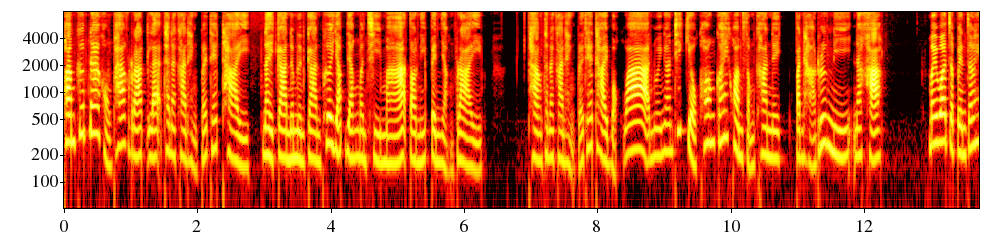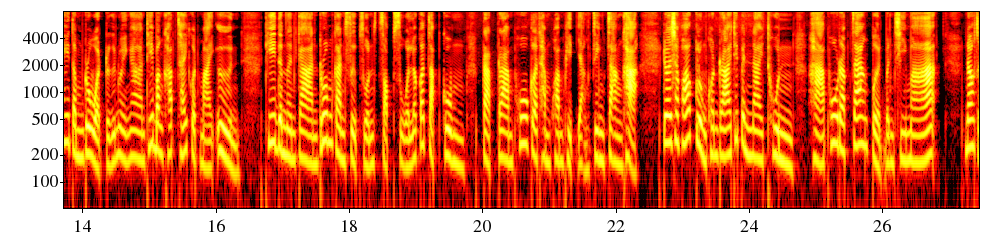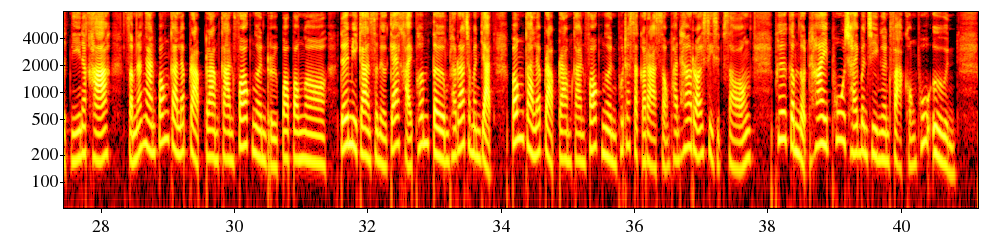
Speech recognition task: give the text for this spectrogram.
ความคืบหน้าของภาครัฐ และธนาคารแห่งประเทศไทย ในการดำเนินการเพื่อยับยั้งบัญชีม้าตอนนี้เป็นอย่างไร ทางธนาคารแห่งประเทศไทยบอกว่าหน่วยงานที่เกี่ยวข้องก็ให้ความสำคัญในปัญหาเรื่องนี้นะคะไม่ว่าจะเป็นเจ้าหน้าที่ตำรวจหรือหน่วยงานที่บังคับใช้กฎหมายอื่น ที่ดำเนินการร่วมกันสืบสวนสอบสวนแล้วก็จับกลุ่ม ปราบปรามผู้กระทำความผิดอย่างจริงจังค่ะ โดยเฉพาะกลุ่มคนร้ายที่เป็นนายทุน หาผู้รับจ้างเปิดบัญชีม้า นอกจากนี้นะคะสำนักงานป้องกันและปราบปรามการฟอกเงินหรือปปง ได้มีการเสนอแก้ไขเพิ่มเติมพระราชบัญญัติ ป้องกันและปราบปรามการฟอกเงินพุทธศักราช 2542 เพื่อกำหนดให้ผู้ใช้บัญชีเงินฝากของผู้อื่น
